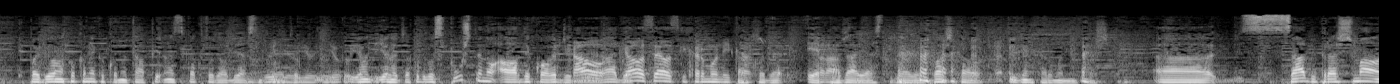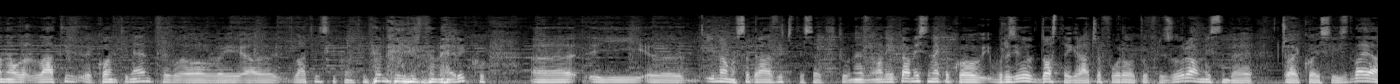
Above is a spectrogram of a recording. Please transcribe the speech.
pa je bilo onako kao nekako natapirano, ne znam kako to da objasnim. Kako. I, on, I onda je tako bilo spušteno, a ovde coverage kao, dalje rade. kao seoski harmonikaš. Tako da, e, pa da, jeste, da, da, baš kao Tigan harmonikaš. Uh, sad bi prešli malo na lati, kontinent, ovaj, a, latinski kontinent, Južnu Ameriku, uh, i uh, imamo sad različite sad tu, ne znam, ali kao mislim nekako u Brazilu dosta igrača furalo tu frizuru, ali mislim da je čovjek koji se izdvaja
